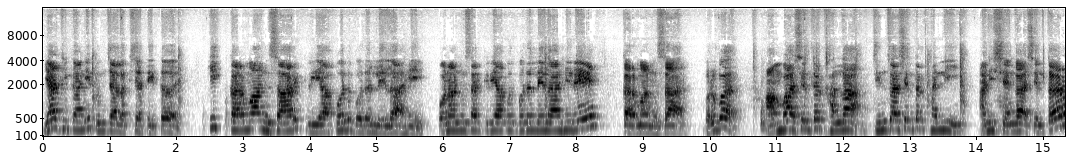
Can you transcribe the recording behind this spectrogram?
या ठिकाणी तुमच्या लक्षात येतंय की कर्मानुसार क्रियापद बदललेलं आहे. कोणानुसार क्रियापद बदललेलं आहे रे? कर्मानुसार. बरोबर? आंबा असेल तर खाल्ला चिंच असेल तर खाल्ली आणि शेंगा असेल तर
